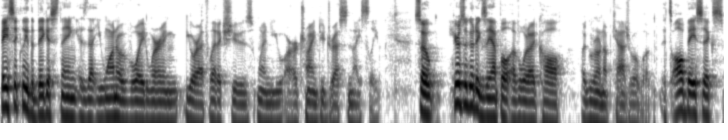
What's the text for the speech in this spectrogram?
Basically, the biggest thing is that you want to avoid wearing your athletic shoes when you are trying to dress nicely. So here's a good example of what I'd call a grown-up casual look. It's all basics,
